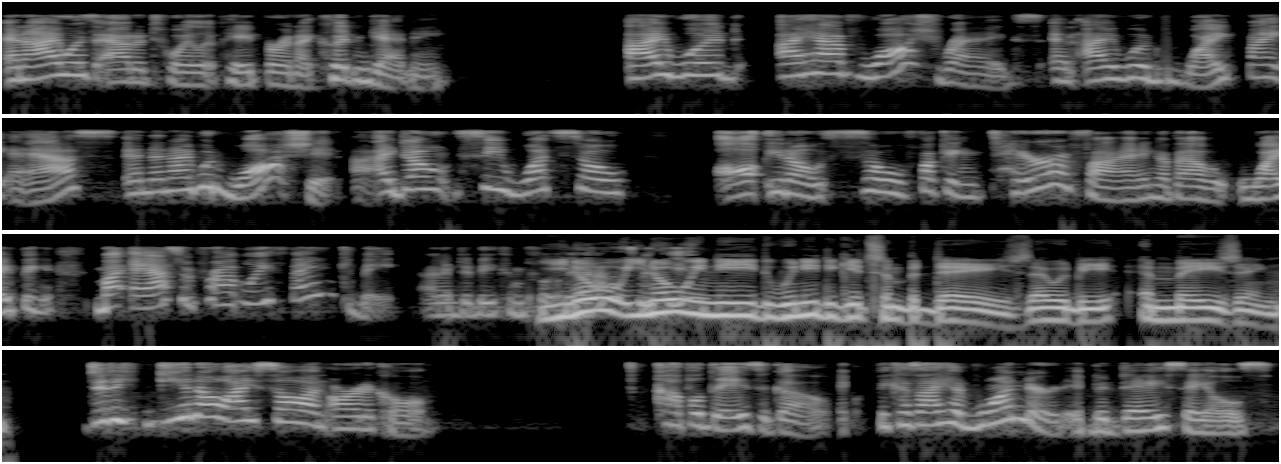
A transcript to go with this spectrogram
and I was out of toilet paper and I couldn't get any, I would I have wash rags and I would wipe my ass and then I would wash it. I don't see what's so all you know so fucking terrifying about wiping my ass would probably thank me. I mean to be completely You know, you know what we need. We need to get some bidets. That would be amazing. Did he, do you know I saw an article a couple days ago because I had wondered if bidet sales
